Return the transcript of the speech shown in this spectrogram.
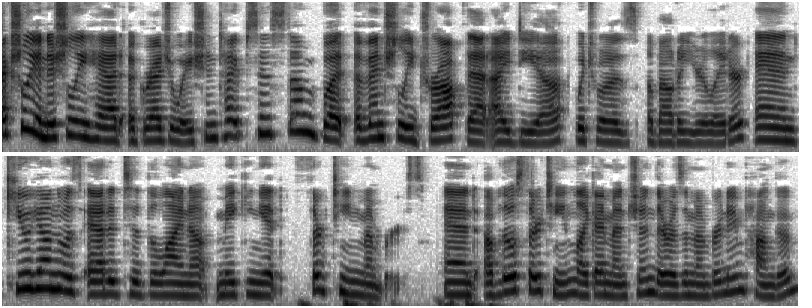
actually initially had a graduation type system, but eventually dropped that idea, which was about a year later, and Kyuhyun was added to the lineup, making it 13 members. And of those 13, like I mentioned, there was a member named Hangeng.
